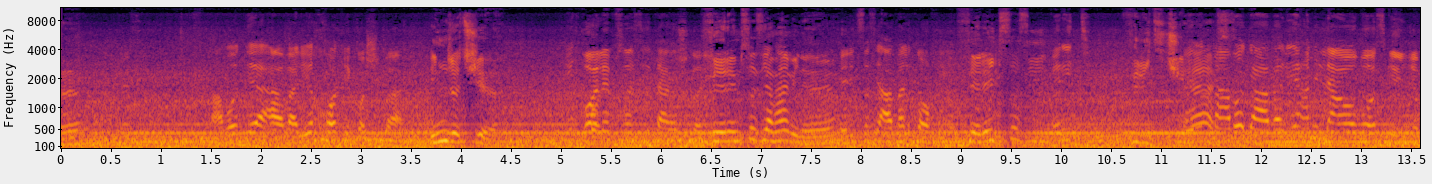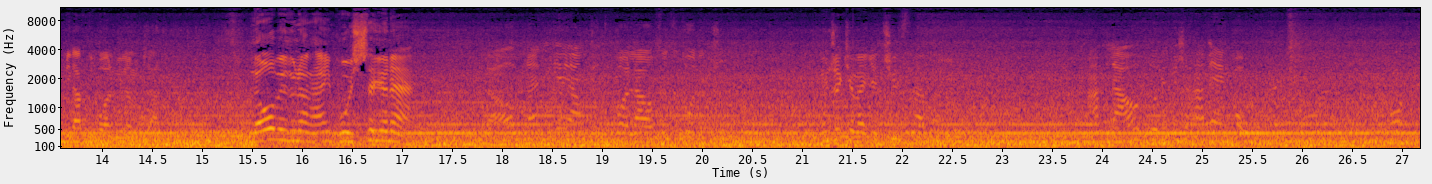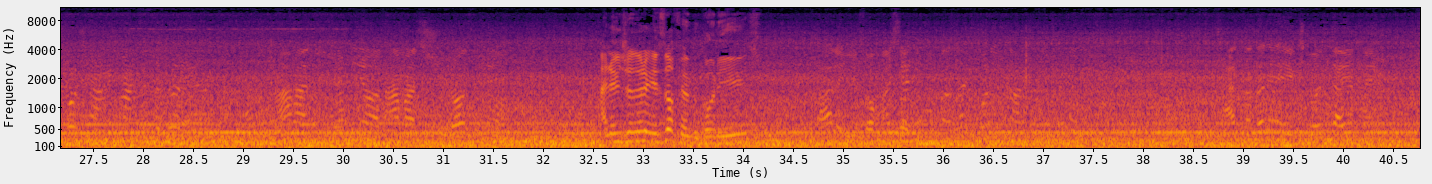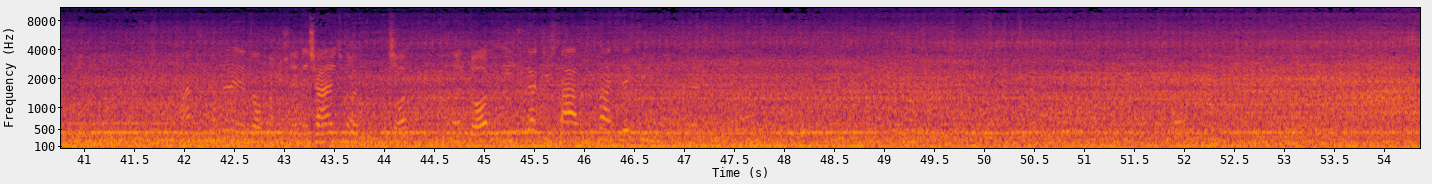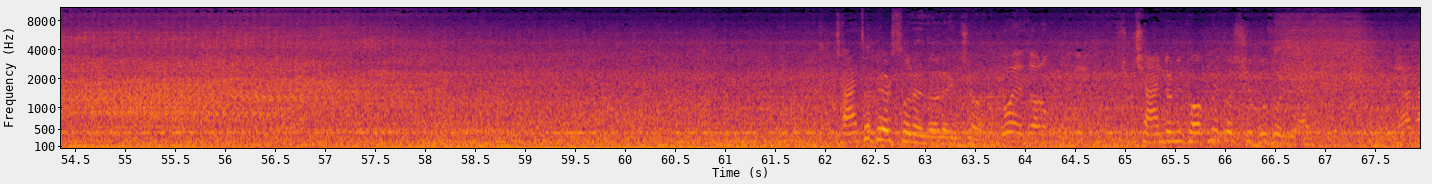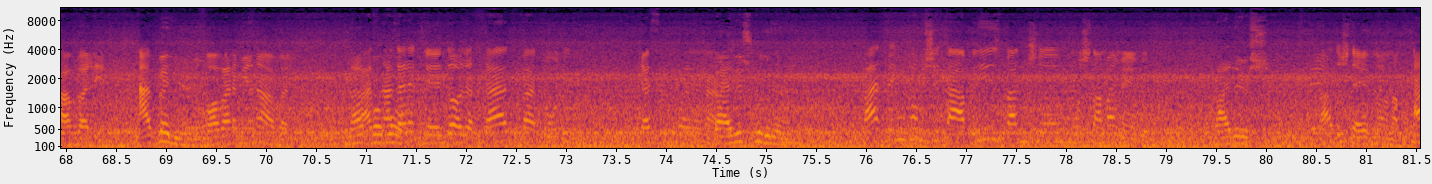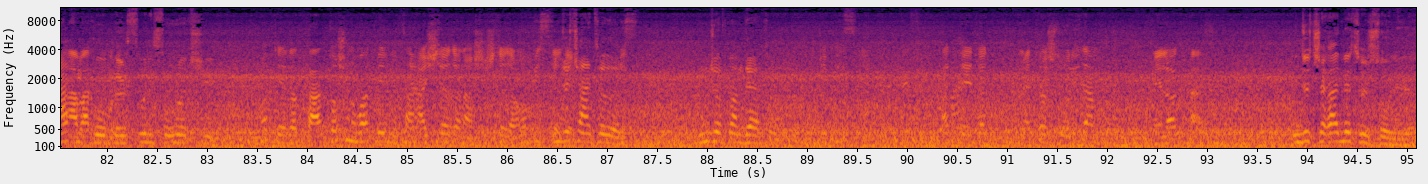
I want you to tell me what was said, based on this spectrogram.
مواد اولیه خاک کاشی بر اینجا چیه؟ این قالب سازی تراشکاری فریم سازی هم همینه؟ فریت سازی اول کارخونه فریک سازی؟ فریت فریت چی هست؟ مواد اولیه همین لعاباست که اینجا می‌رفت تو بالمینا می‌کرد. لا بدونم همین پشته یا نه. لعاب نه دیگه هم با تولید میشه اونجا که مگه چیز نبود؟ هم لعاب تولید میشه هم انگو هم از اینجا میاد هم از شیراز میاد الان اینجا داره اضافه می‌کنید بله داخل سازی از نظر دقیق داره اضافه میشه یعنی چند دار دار اینجوری که تقریبا سه کیلومتر چند تا پرسنل داره اینجا؟ دو هزار خورده چندمی کارخونه کاشی بزرگی هست. یاد اولی. اولیه. خاور میانه اولی. از نظر تعداد خط و تولید باید نه بعدش کدومه؟ بعد فکر می‌کنم میشه تبریز بعد میشه مجتمع میبود بعدش؟ بعدش دقیق نمی‌دونم. افریکا و پرسپولیس اونا چی؟ ما تعداد خطاشون رو باید ببینیم. مثلا 8 تا نه 6 تا دارم ما 20 تا اینجا. چند تا داره؟ 20 اونجا فکرم 10 تا. اینجا 20 تا. بعد تعداد متراژ تولید هم ملاک هست. اینجا چقدر مترش تولیده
